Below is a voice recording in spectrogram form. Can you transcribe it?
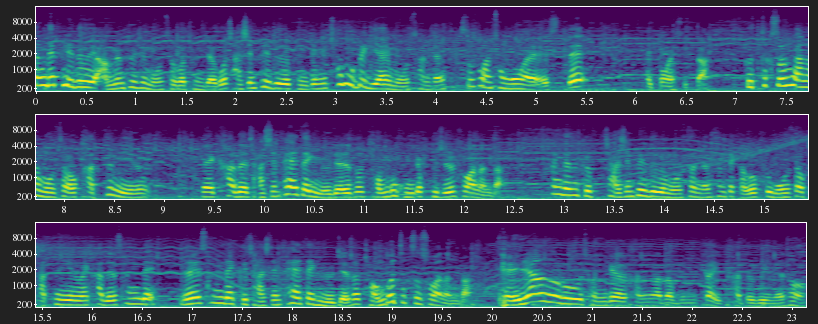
상대 필드에 앞면 표시 몬스터가 존재하고 자신 필드에 공격력 1500 이하의 몬스터 한장 특수 소환 성공하였을 때 발동할 수 있다. 그 특수 소환한 몬스터와 같은 이름의 카드 자신 패덱 묘지에서 전부 공격 표시를 소환한다. 상대는 그 자신 필드의 몬스터 한 장 선택하고 그 몬스터와 같은 이름의 카드를 상대를 상대 그 자신 패덱 묘지에서 전부 특수 소환한다. 대량으로 전개가 가능하다 보니까 이 카드로 인해서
